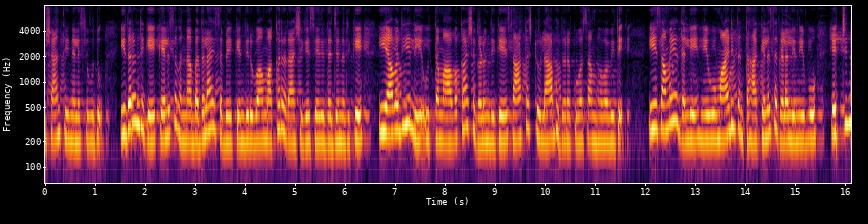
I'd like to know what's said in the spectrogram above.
ಶಾಂತಿ ನೆಲೆಸುವುದು. ಇದರೊಂದಿಗೆ ಕೆಲಸವನ್ನ ಬದಲಾಯಿಸಬೇಕೆಂದಿರುವ ಮಕರ ರಾಶಿಗೆ ಸೇರಿದ ಜನರಿಗೆ ಈ ಅವಧಿಯಲ್ಲಿ ಉತ್ತಮ ಅವಕಾಶಗಳೊಂದಿಗೆ ಸಾಕಷ್ಟು ಲಾಭ ದೊರಕುವ ಸಂಭವವಿದೆ. ಈ ಸಮಯದಲ್ಲಿ ನೀವು ಮಾಡಿದಂತಹ ಕೆಲಸಗಳಲ್ಲಿ ನೀವು ಹೆಚ್ಚಿನ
